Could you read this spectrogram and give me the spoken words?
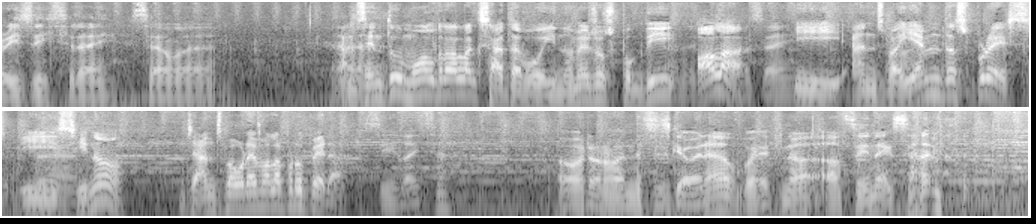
breezy today, so uh, Em sento molt relaxat avui, només us puc dir hola i ens veiem després. I si no, ja ens veurem a la propera. see you later. Oh, I don't know when this is going out, but if not, I'll see you next time.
